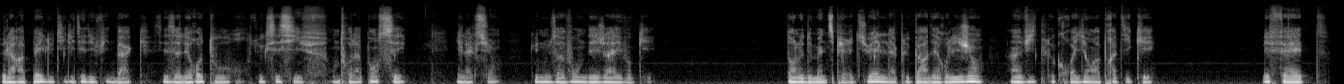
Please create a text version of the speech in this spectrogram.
Cela rappelle l'utilité du feedback, ces allers-retours successifs entre la pensée et l'action que nous avons déjà évoqués. Dans le domaine spirituel, la plupart des religions invitent le croyant à pratiquer les fêtes,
